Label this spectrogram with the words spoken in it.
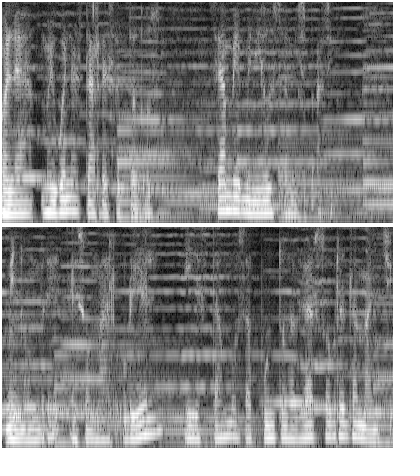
Hola, muy buenas tardes a todos. Sean bienvenidos a mi espacio. Mi nombre es Omar Uriel y estamos a punto de hablar sobre Damanchi.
